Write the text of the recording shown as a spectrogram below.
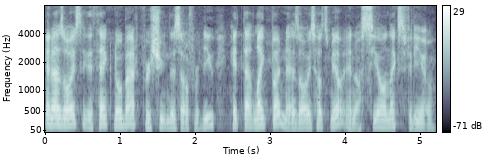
And as always, I'd like to thank Nomad for shooting this out for review. Hit that like button, as always helps me out, and I'll see you all next video.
